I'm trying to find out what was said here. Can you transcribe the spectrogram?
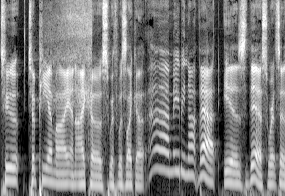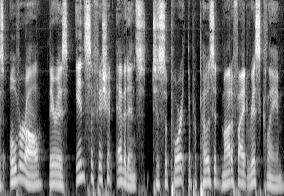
to to PMI and IQOS with was like a ah, maybe not that is this where it says overall there is insufficient evidence to support the proposed modified risk claim.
